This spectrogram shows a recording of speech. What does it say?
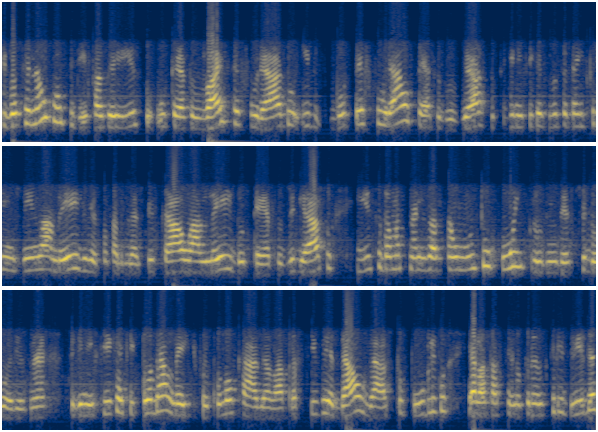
se você não conseguir fazer isso, o teto vai ser furado e você furar o teto dos gastos significa que você está infringindo a lei de responsabilidade fiscal, a lei do teto de gastos, e isso dá uma sinalização muito ruim para os investidores, né? Significa que toda a lei que foi colocada lá para se vedar o gasto público, ela está sendo transgredida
